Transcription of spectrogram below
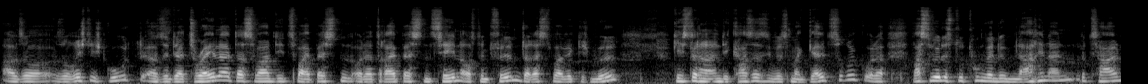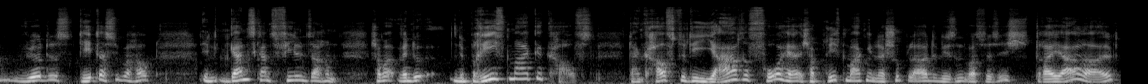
Also so richtig gut. Also der Trailer, das waren die zwei besten oder drei besten Szenen aus dem Film, der Rest war wirklich Müll. Gehst du dann an die Kasse, du willst mein Geld zurück? Oder was würdest du tun, wenn du im Nachhinein bezahlen würdest? Geht das überhaupt? In ganz, ganz vielen Sachen. Schau mal, wenn du eine Briefmarke kaufst, dann kaufst du die Jahre vorher. Ich habe Briefmarken in der Schublade, die sind, was weiß ich, drei Jahre alt.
